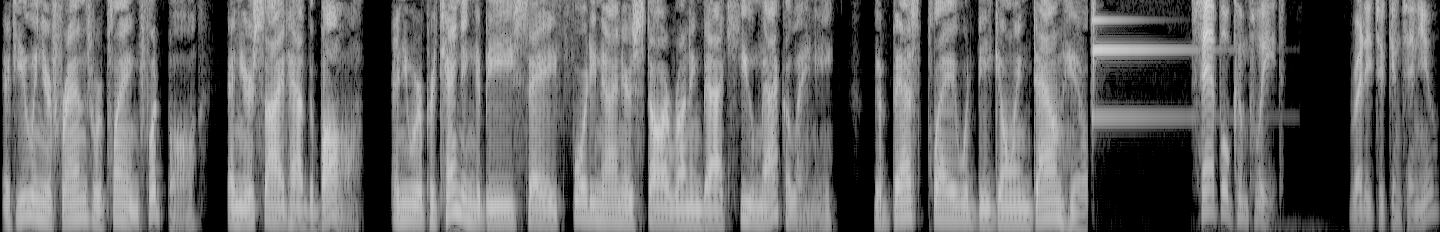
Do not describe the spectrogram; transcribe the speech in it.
If you and your friends were playing football and your side had the ball, and you were pretending to be, say, 49ers star running back Hugh McElhenny, the best play would be going downhill. Sample complete. Ready to continue?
